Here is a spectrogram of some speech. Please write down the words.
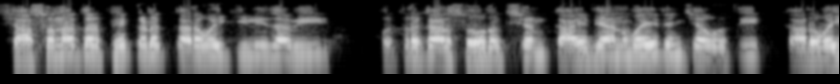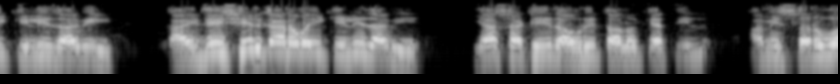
शासनातर्फे कडक कारवाई केली जावी. पत्रकार संरक्षण कायद्यान्वये त्यांच्यावरती कारवाई केली जावी कायदेशीर कारवाई केली जावी यासाठी रावरी तालुक्यातील आम्ही सर्व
